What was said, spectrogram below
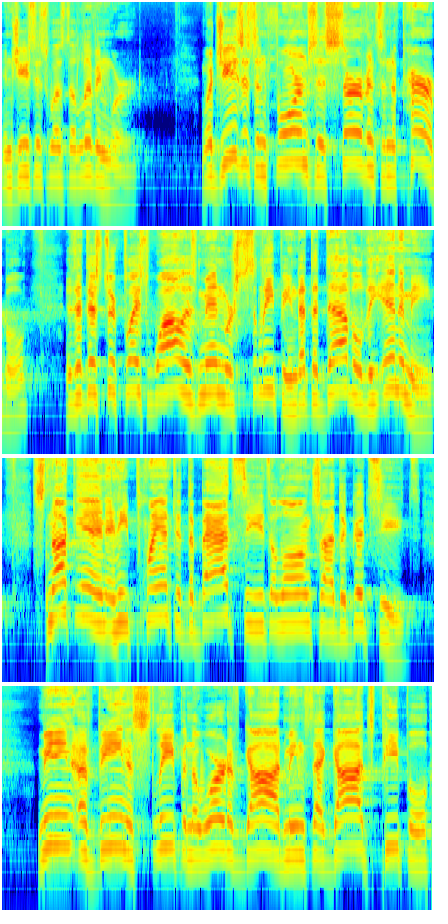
And Jesus was the living Word. What Jesus informs his servants in the parable is that this took place while his men were sleeping, that the devil, the enemy, snuck in and he planted the bad seeds alongside the good seeds. Meaning of being asleep in the Word of God means that God's people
